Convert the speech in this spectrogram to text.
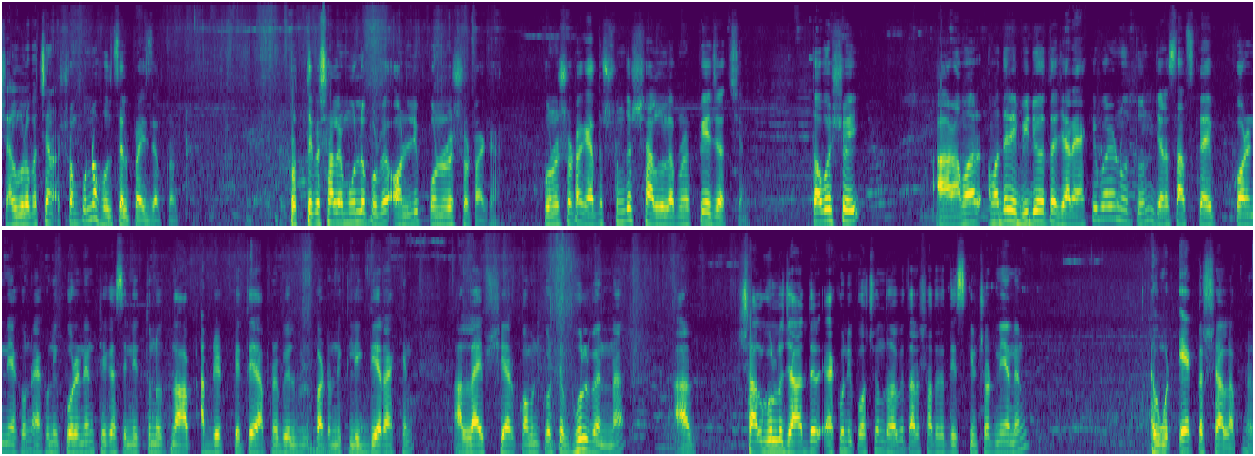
শালগুলো পাচ্ছেন সম্পূর্ণ হোলসেল প্রাইসে আপনার। প্রত্যেকটা শালের মূল্য পড়বে অনলি পনেরোশো টাকা। পনেরোশো টাকা এত সুন্দর শালগুলো আপনারা পেয়ে যাচ্ছেন। তো অবশ্যই আর আমার, আমাদের এই ভিডিওতে যারা একেবারে নতুন, যারা সাবস্ক্রাইব করেননি এখন, এখনই করে নেন, ঠিক আছে? নিত্য নতুন আপডেট পেতে আপনার বেল বাটনে ক্লিক দিয়ে রাখেন। আর লাইভ শেয়ার কমেন্ট করতে ভুলবেন না। আর শালগুলো যাদের এখনই পছন্দ হবে, তারা সাথে সাথে স্ক্রিনশট নিয়ে নেন। এবং একটা শাল আপনার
